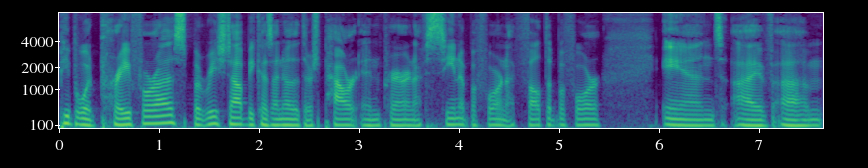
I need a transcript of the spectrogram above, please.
people would pray for us, but reached out because I know that there's power in prayer and I've seen it before and I've felt it before. And I've, um,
